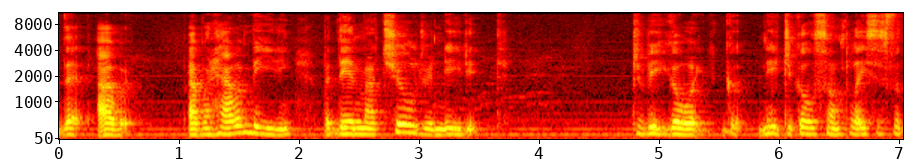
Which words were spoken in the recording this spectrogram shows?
that I would I would have a meeting, but then my children needed to be going go, need to go some places for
